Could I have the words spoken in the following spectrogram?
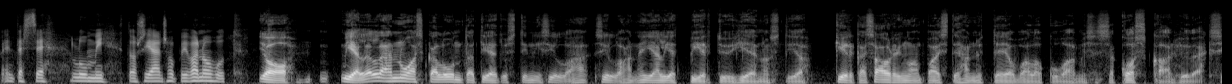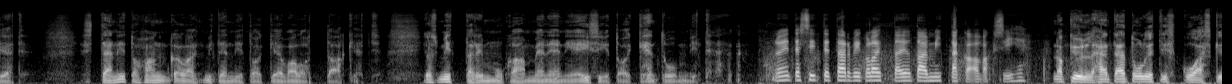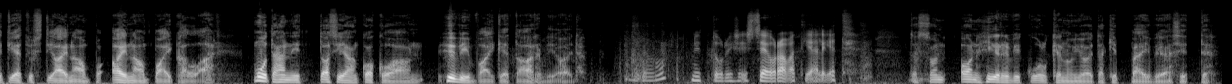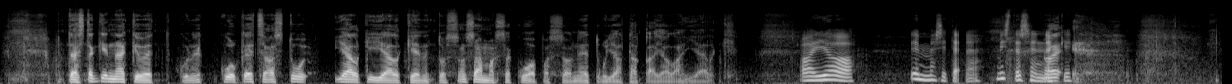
entäs se lumi tosiaan sopivan ohut? Joo, mielellään nuoska lunta tietysti, niin silloinhan, silloinhan ne jäljet piirtyy hienosti ja kirkas auringonpaistehan nyt ei ole valokuvaamisessa koskaan hyväksi. Et sitä niitä on hankala, että miten niitä oikein valottaakin. Et jos mittarin mukaan menee, niin ei siitä oikein tule mitään. No entä sitten, tarviiko laittaa jotain mittakaavaksi siihen? No kyllähän tämä tulitiskuaski tietysti aina on, aina on paikallaan. Muutahan niitä tosiaan kokoa on hyvin vaikeaa arvioida. Joo. Nyt tuli siis seuraavat jäljet. Tässä on, on hirvi kulkenut joitakin päiviä sitten. Mutta tästäkin näkyy, että kun ne kulkee, että se astuu jälki jälkeen, että tuossa on samassa kuopassa on etu- ja takajalan jälki. Ai joo, en mä sitä näe. Mistä sen no näki? Ei,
